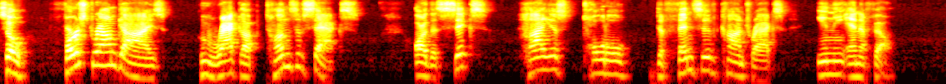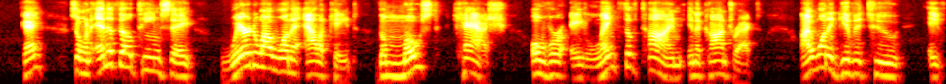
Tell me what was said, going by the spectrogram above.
So first round guys who rack up tons of sacks are the six highest total defensive contracts in the NFL. Okay. So when NFL teams say, where do I want to allocate the most cash over a length of time in a contract? I want to give it to a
